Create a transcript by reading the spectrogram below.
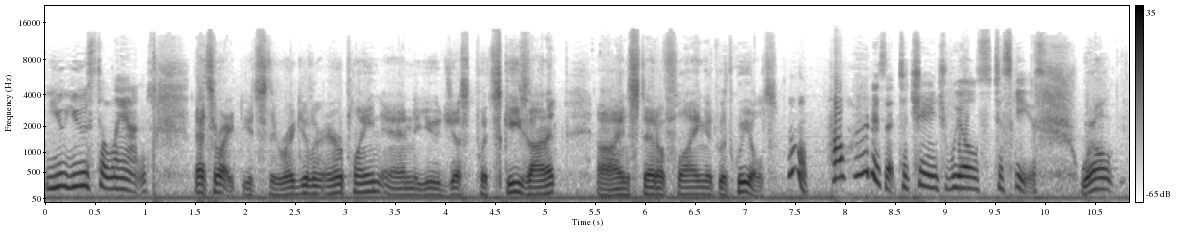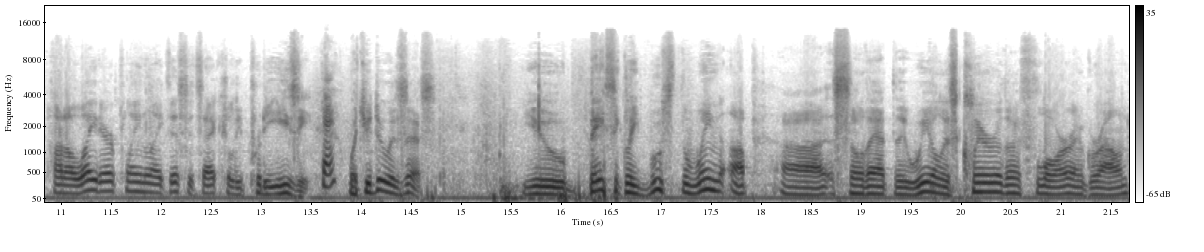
you use to land. That's right. It's the regular airplane, and you just put skis on it uh, instead of flying it with wheels. Oh, how hard is it to change wheels to skis? Well, on a light airplane like this, it's actually pretty easy. Okay. What you do is this. You basically boost the wing up uh, so that the wheel is clear of the floor and ground.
